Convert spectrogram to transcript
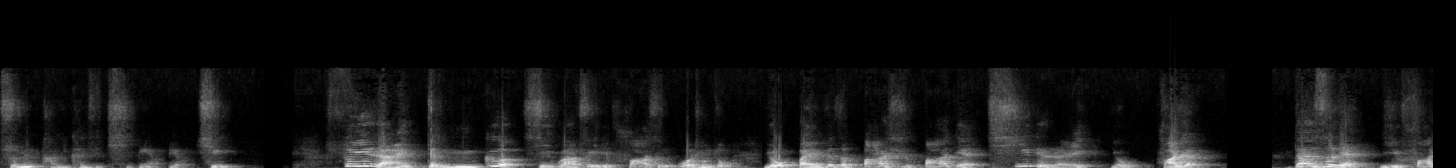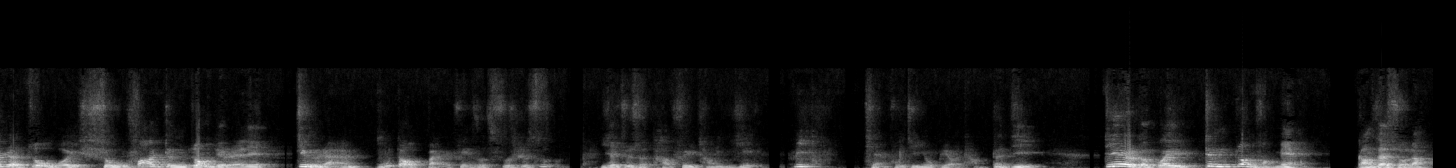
说明他一开始起病啊比较轻。虽然整个新冠肺炎的发生过程中有百分之八十八点七的人有发热，但是呢，以发热作为首发症状的人呢。竟然不到百分之四十四，也就是它非常隐蔽，潜伏期又比较长。这第一，第二个关于症状方面，刚才说了，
